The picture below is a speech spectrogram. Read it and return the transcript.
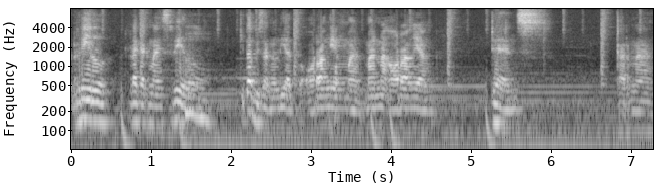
real recognize real Hmm. kita bisa ngelihat ke orang yang ma- mana orang yang dance karena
